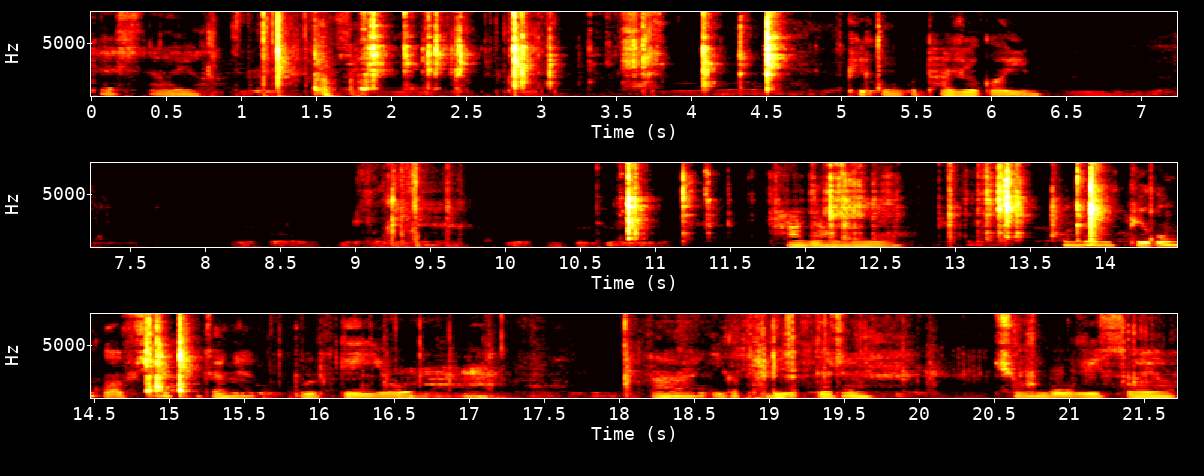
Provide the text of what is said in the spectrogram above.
됐어요. 공고 다 죽어임. 다는 아니에요. 오늘 비공고 없이 포장해 볼게요. 아, 이거 블랙들은 중복이 있어요.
